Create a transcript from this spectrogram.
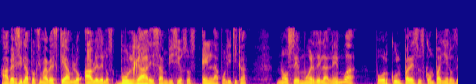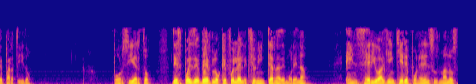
A ver si la próxima vez que AMLO hable de los vulgares ambiciosos en la política, no se muerde la lengua por culpa de sus compañeros de partido. Por cierto, después de ver lo que fue la elección interna de Morena, ¿en serio alguien quiere poner en sus manos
